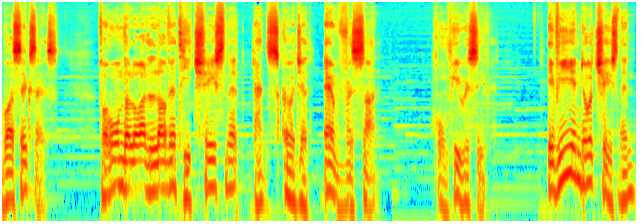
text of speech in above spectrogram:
Verse 6 says, For whom the Lord loveth, he chasteneth and scourgeth every son whom he receiveth. If ye endure chastening,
